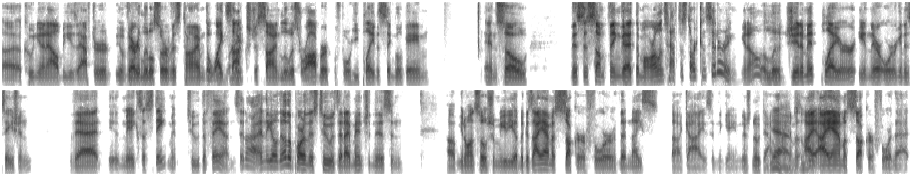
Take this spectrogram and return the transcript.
uh, Acuna and Albies after you know, very little service time. The White Right. Sox just signed Luis Robert before he played a single game, and so this is something that the Marlins have to start considering. You know, a Mhm. legitimate player in their organization that it makes a statement to the fans. And I, and the, the other part of this too is that I mentioned this and um, you know on social media because I am a sucker for the nice uh, guys in the game. There's no doubt. Yeah, I am, a. I, I am a sucker for that.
